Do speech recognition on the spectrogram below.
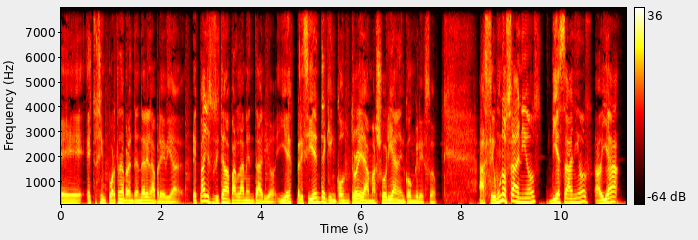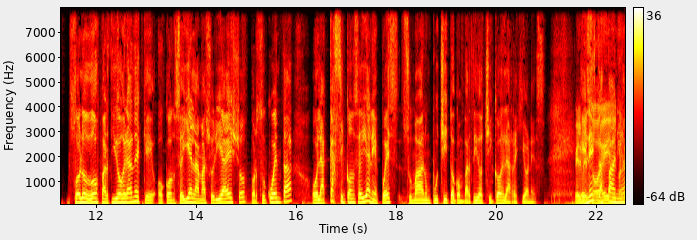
eh, esto es importante para entender en la previa. España es un sistema parlamentario y es presidente quien controle la mayoría en el Congreso. Hace unos años, 10 años, había solo dos partidos grandes que o conseguían la mayoría ellos por su cuenta o la casi conseguían y después sumaban un puchito con partidos chicos de las regiones. El en PSOE esta el España-.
